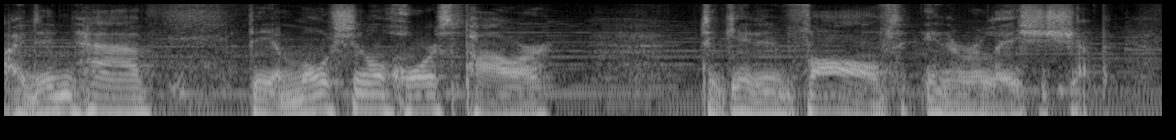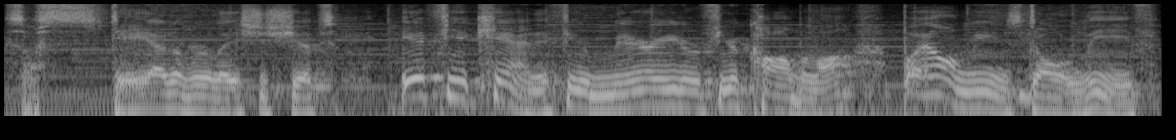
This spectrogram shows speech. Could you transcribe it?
I didn't have the emotional horsepower to get involved in a relationship. So stay out of relationships if you can. If you're married or if you're common law, by all means don't leave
